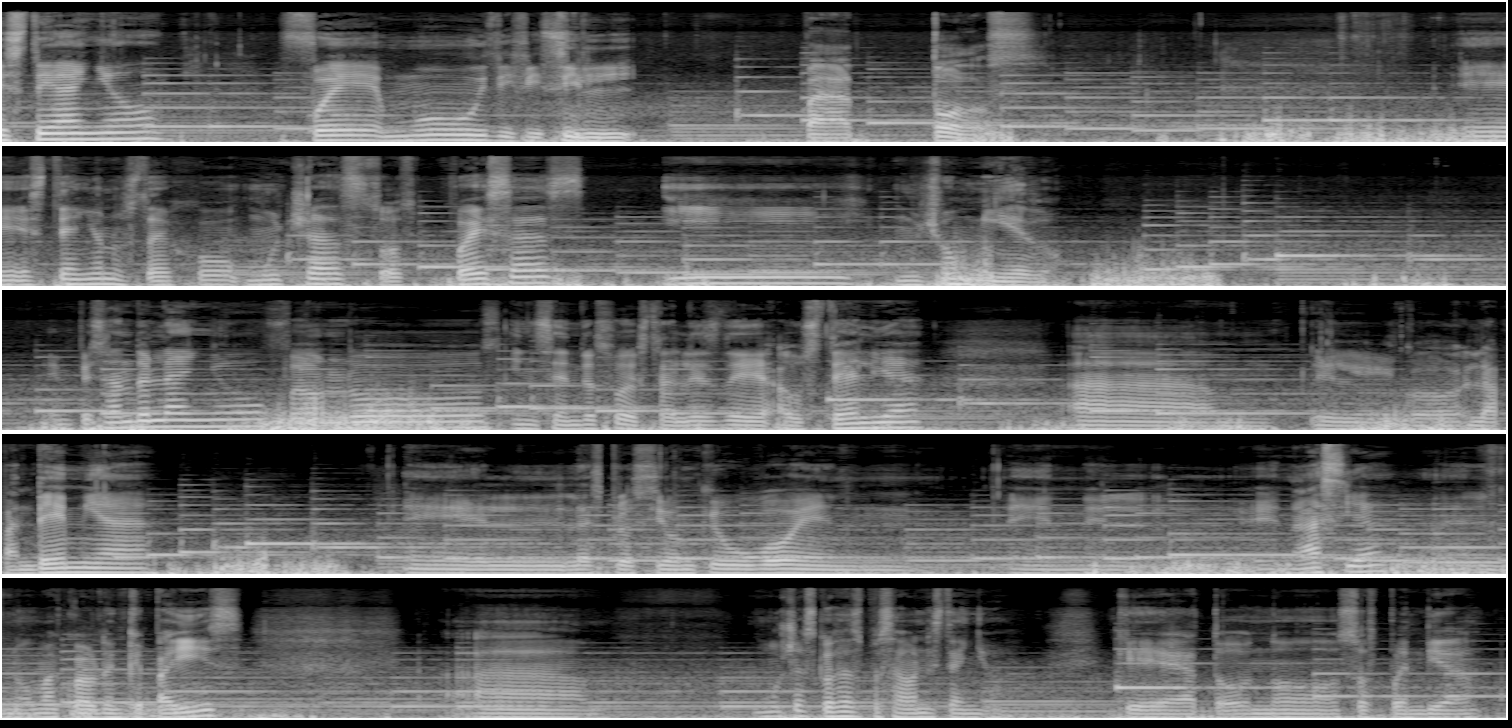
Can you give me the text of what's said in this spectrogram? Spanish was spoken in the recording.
Este año fue muy difícil para todos. Eh, este año nos trajo muchas sorpresas y mucho miedo. Empezando el año fueron los incendios forestales de Australia, la pandemia, la explosión que hubo en, en, Asia, no me acuerdo en qué país. muchas cosas pasaban este año que a todos nos sorprendía.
